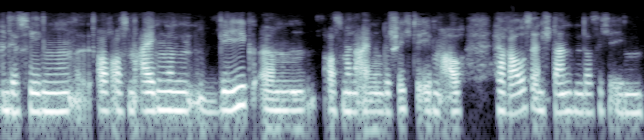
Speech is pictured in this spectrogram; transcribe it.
deswegen auch aus dem eigenen Weg, ähm, aus meiner eigenen Geschichte eben auch heraus entstanden, dass ich eben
